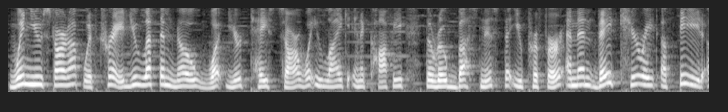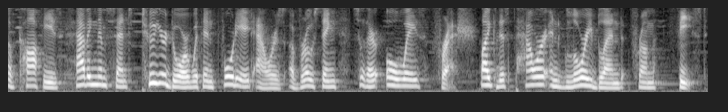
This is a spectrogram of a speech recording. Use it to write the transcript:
when you start up with Trade, you let them know what your tastes are, what you like in a coffee, the robustness that you prefer, and then they curate a feed of coffees, having them sent to your door within 48 hours of roasting, so they're always fresh. Like this Power and Glory blend from feast.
